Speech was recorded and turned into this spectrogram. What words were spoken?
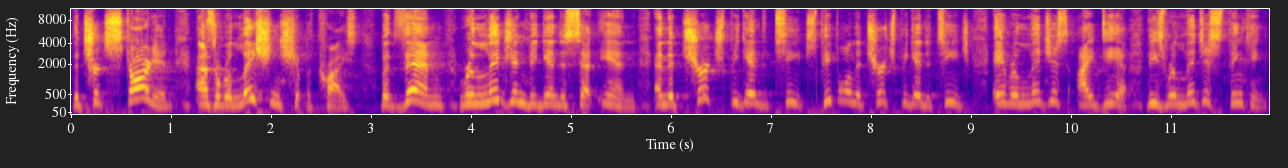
The church started as a relationship with Christ, but then religion began to set in, and the church began to teach. People in the church began to teach a religious idea, these religious thinking.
